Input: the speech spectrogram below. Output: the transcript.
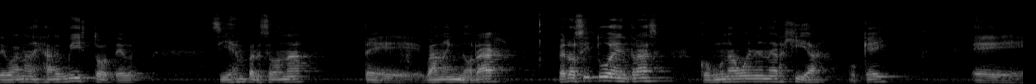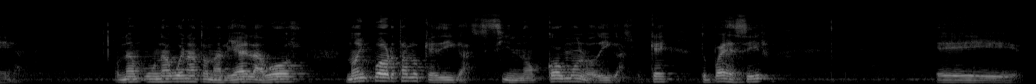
te van a dejar visto, si es en persona te van a ignorar. Pero si tú entras con una buena energía, ¿ok? Eh, una, buena tonalidad de la voz, no importa lo que digas, sino cómo lo digas, ¿ok? Tú puedes decir, eh,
